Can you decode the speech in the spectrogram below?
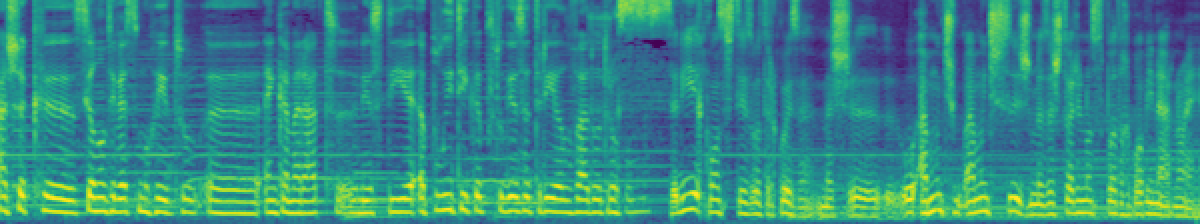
Acha que se ele não tivesse morrido uh, em Camarate nesse dia, a política portuguesa teria levado outro rumo? Seria com certeza outra coisa, mas uh, há muitos, há muitos ses, mas a história não se pode rebobinar, não é?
